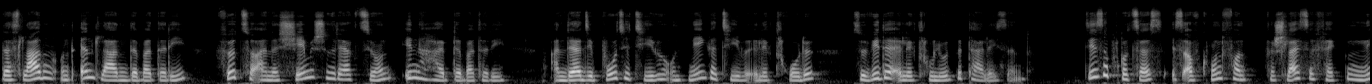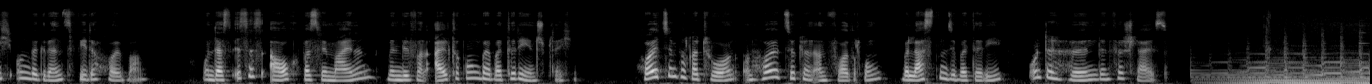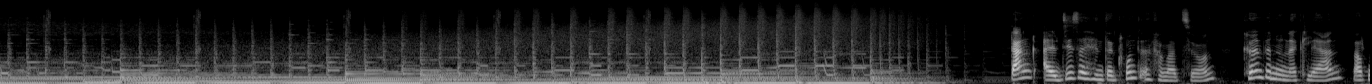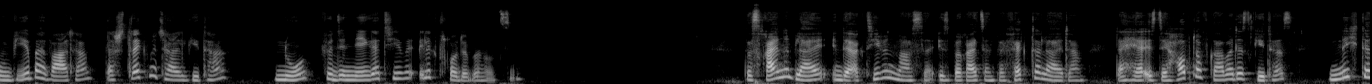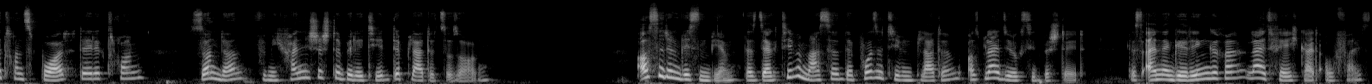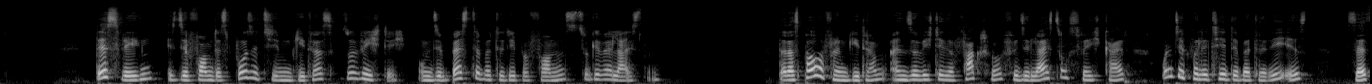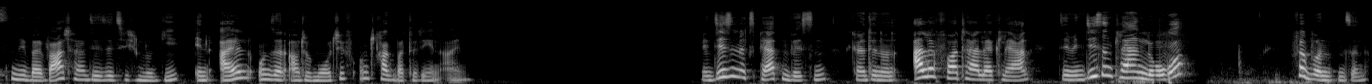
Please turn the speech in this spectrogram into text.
Das Laden und Entladen der Batterie führt zu einer chemischen Reaktion innerhalb der Batterie, an der die positive und negative Elektrode sowie der Elektrolyt beteiligt sind. Dieser Prozess ist aufgrund von Verschleißeffekten nicht unbegrenzt wiederholbar. Und das ist es auch, was wir meinen, wenn wir von Alterung bei Batterien sprechen. Hohe Temperaturen und hohe Zyklenanforderungen belasten die Batterie und erhöhen den Verschleiß. Dank all dieser Hintergrundinformationen können wir nun erklären, warum wir bei Water das Streckmetallgitter nur für die negative Elektrode benutzen. Das reine Blei in der aktiven Masse ist bereits ein perfekter Leiter, daher ist die Hauptaufgabe des Gitters nicht der Transport der Elektronen, sondern für mechanische Stabilität der Platte zu sorgen. Außerdem wissen wir, dass die aktive Masse der positiven Platte aus Bleidioxid besteht, das eine geringere Leitfähigkeit aufweist. Deswegen ist die Form des positiven Gitters so wichtig, um die beste Batterieperformance zu gewährleisten. Da das Powerframe-Gitter ein so wichtiger Faktor für die Leistungsfähigkeit und die Qualität der Batterie ist, setzen wir bei Warta diese Technologie in allen unseren Automotive- und Truckbatterien ein. Mit diesem Expertenwissen könnt ihr nun alle Vorteile erklären, die mit diesem kleinen Logo verbunden sind.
